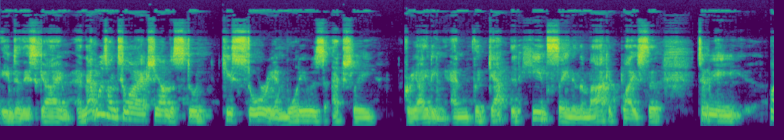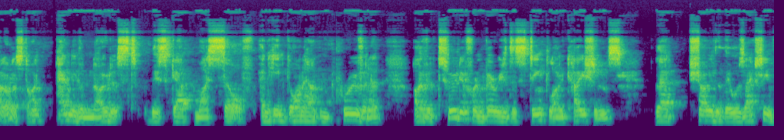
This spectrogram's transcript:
into this game. And that was until I actually understood his story and what he was actually creating and the gap that he'd seen in the marketplace that to be quite honest, I hadn't even noticed this gap myself. And he'd gone out and proven it over two different, very distinct locations that showed that there was actually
